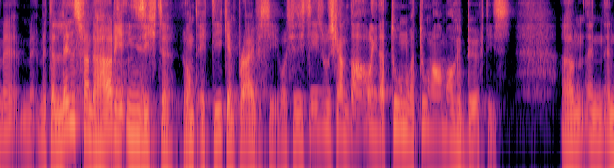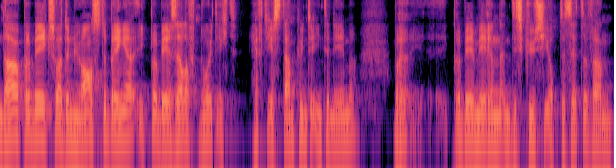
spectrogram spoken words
met, met, de lens van de huidige inzichten rond ethiek en privacy. Wordt gezegd, is hoe schandalig dat toen, wat toen allemaal gebeurd is. Um, en, en daar probeer ik zo wat de nuance te brengen. Ik probeer zelf nooit echt heftige standpunten in te nemen. Maar ik probeer meer een, een, discussie op te zetten van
